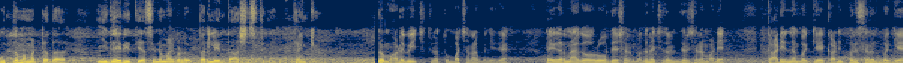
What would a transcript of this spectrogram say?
ಉತ್ತಮ ಮಟ್ಟದ ಇದೇ ರೀತಿಯ ಸಿನಿಮಾಗಳು ಬರಲಿ ಅಂತ ಆಶಿಸ್ತೀನಿ. Thank you. ನಮ್ಮ ಅಡವಿ ಚಿತ್ರ ತುಂಬ ಚೆನ್ನಾಗಿ ಬಂದಿದೆ. ಟೈಗರ್ ನಾಗ್ ಅವರು ನಿರ್ದೇಶನ, ಮೊದಲನೇ ಚಿತ್ರ ನಿರ್ದೇಶನ ಮಾಡಿ ಕಾಡಿನ ಬಗ್ಗೆ, ಕಾಡಿನ ಪರಿಸರದ ಬಗ್ಗೆ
